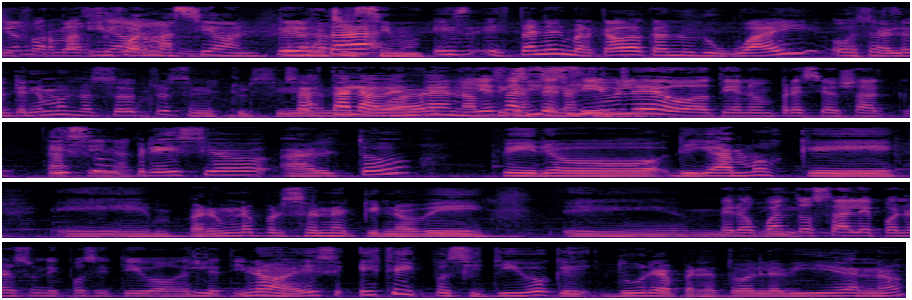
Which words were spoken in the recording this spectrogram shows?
Información. información, que Pero es está, muchísimo. es- ¿Está en el mercado acá en Uruguay? O sea, lo tenemos nosotros en exclusividad. Ya está a la venta en ¿Y es accesible o tiene un precio ya Es casi un na- precio alto, pero digamos que eh, para una persona que no ve... eh, Pero ¿cuánto eh, sale ponerse un dispositivo de y- este tipo? No, es este dispositivo que dura para toda la vida, ¿no?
